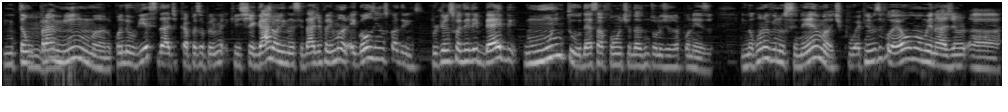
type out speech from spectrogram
Então, uhum. para mim, mano, quando eu vi a cidade, que, a pessoa, que eles chegaram ali na cidade, eu falei, mano, é igualzinho nos quadrinhos. Porque nos quadrinhos ele bebe bebe muito dessa fonte da mitologia japonesa. Então, quando eu vi no cinema, tipo, é que nem você falou, é uma homenagem à,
